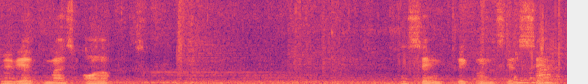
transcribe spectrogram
maybe I to match all of this. The same frequency, same.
